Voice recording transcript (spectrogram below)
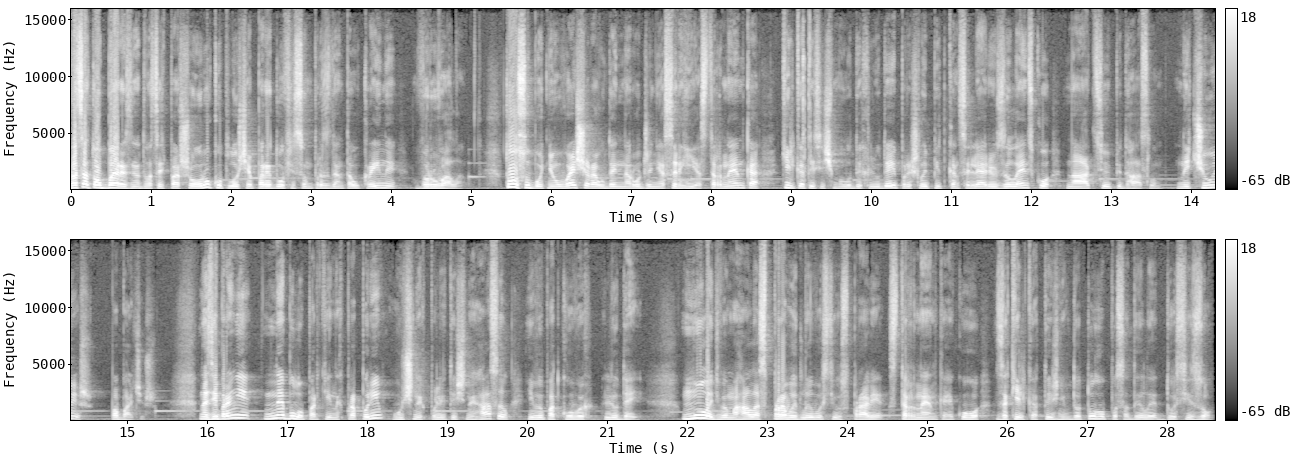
20 березня 2021 року площа перед офісом президента України вирувала. Того суботнього вечора, у день народження Сергія Стерненка, кілька тисяч молодих людей прийшли під канцелярію Зеленського на акцію під гаслом Не чуєш, побачиш. На зібранні не було партійних прапорів, гучних політичних гасел і випадкових людей. Молодь вимагала справедливості у справі Стерненка, якого за кілька тижнів до того посадили до СІЗО.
